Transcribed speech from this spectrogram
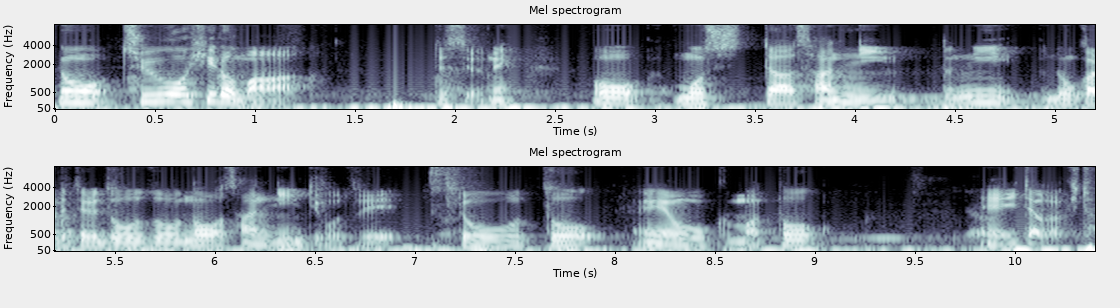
の中央広間ですよね。を模した3人に置かれている銅像の3人ということで、伊藤と、えー大熊と、えー板垣と。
